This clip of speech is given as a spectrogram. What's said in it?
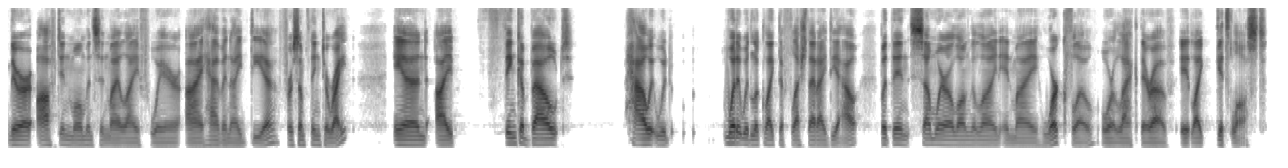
there are often moments in my life where I have an idea for something to write and I think about how it would what it would look like to flesh that idea out but then somewhere along the line in my workflow or lack thereof it like gets lost.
